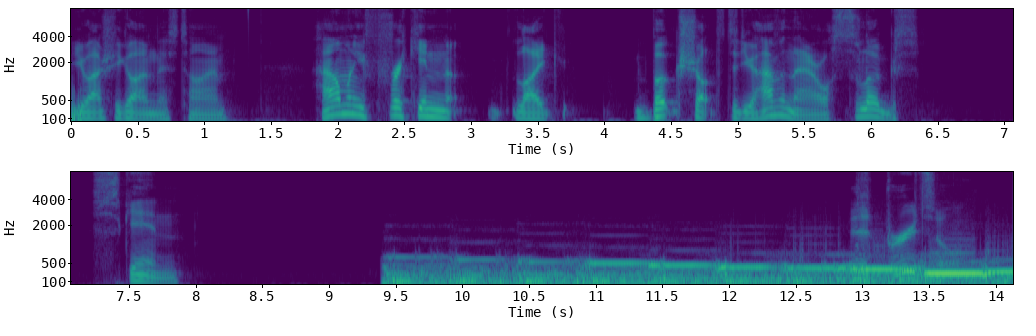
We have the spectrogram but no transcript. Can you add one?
you actually got him this time. How many freaking, like, buckshots did you have in there, or slugs? Skin. This is brutal.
